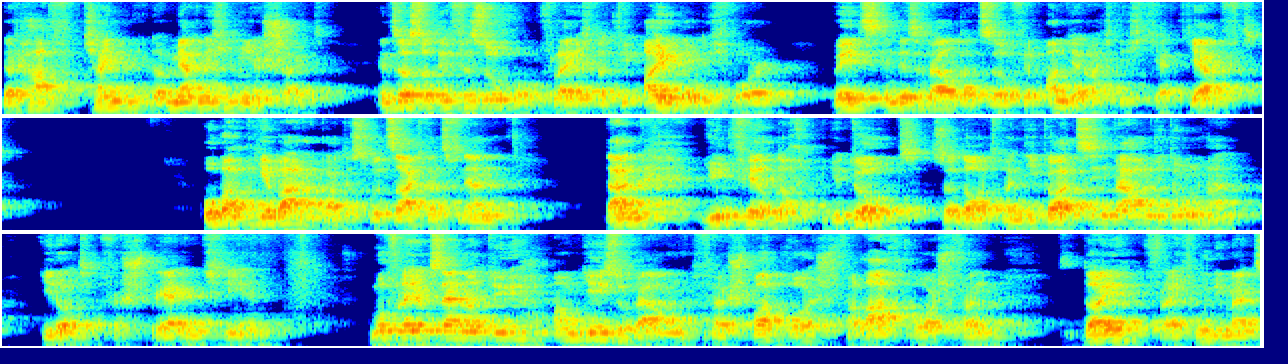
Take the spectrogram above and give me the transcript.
Das hat kein, das merkt nicht mehr Unterschied. Und so ist das die Versuchung, vielleicht, dass wir eidelig werden, wenn es in dieser Welt so viel Ungerechtigkeit gibt. Aber hier war Gottes Wort sagt uns von dann jün fehlt noch Geduld, so dort, wenn die Gott werden die tun haben, die dort versprechen stehen. Muss vielleicht auch sein, dass du am Jesu werden verspott wirst, verlacht wirst von dir, vielleicht wo du mit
